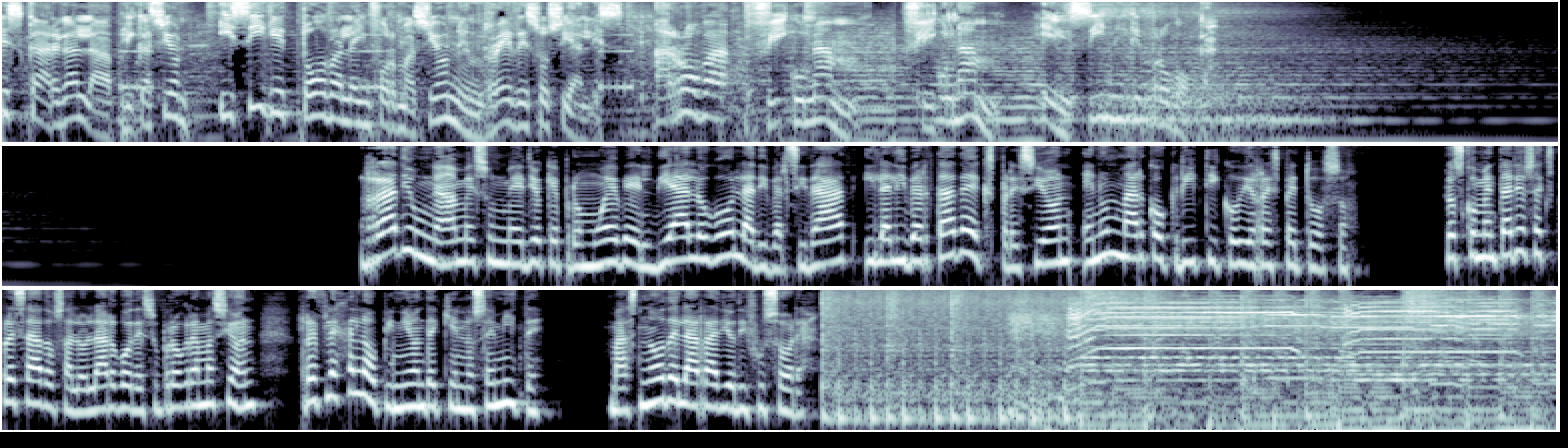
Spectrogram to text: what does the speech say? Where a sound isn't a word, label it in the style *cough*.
Descarga la aplicación y sigue toda la información en redes sociales. Arroba Ficunam. Ficunam, el cine que provoca. Radio UNAM es un medio que promueve el diálogo, la diversidad y la libertad de expresión en un marco crítico y respetuoso. Los comentarios expresados a lo largo de su programación reflejan la opinión de quien los emite, mas no de la radiodifusora.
